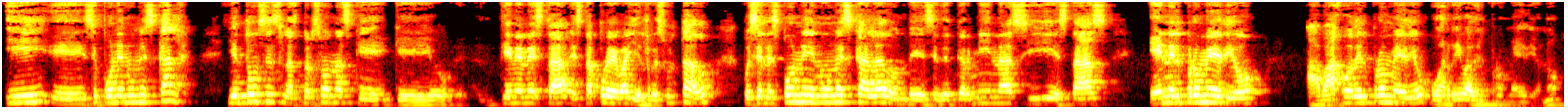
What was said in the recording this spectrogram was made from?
y eh, se pone en una escala. Y entonces las personas que, que tienen esta, esta prueba y el resultado, pues se les pone en una escala donde se determina si estás en el promedio, abajo del promedio o arriba del promedio, ¿no?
